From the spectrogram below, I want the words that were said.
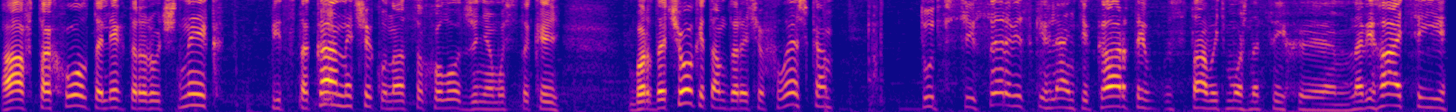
Автохолд, електроручник, підстаканничок. У нас з охолодженням ось такий бардачок. І там, до речі, флешка. Тут всі сервіски, гляньте, карти ставити можна цих е, навігації.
